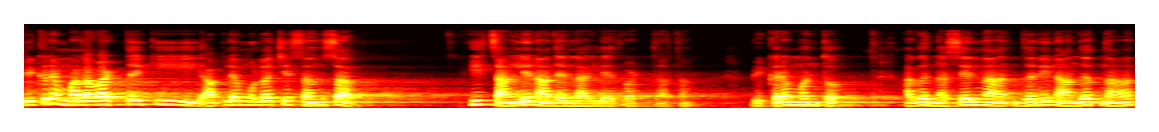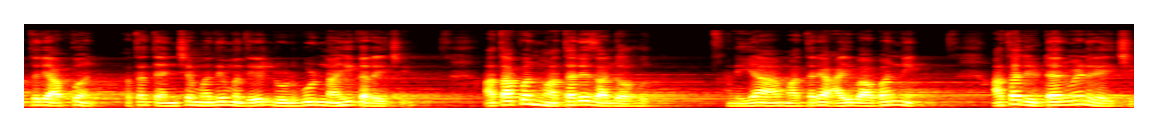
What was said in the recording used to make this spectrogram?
विक्रम मला वाटतंय की आपल्या मुलाचे संसार ही चांगले नांदायला लागले आहेत वाटतं आता. विक्रम म्हणतो अगं नसेल ना जरी नांदत ना तरी आपण आता त्यांच्या मध्ये मध्ये लुडबुड नाही करायची. आता आपण म्हातारे झालो आहोत. आणि या म्हाताऱ्या आईबाबांनी आता रिटायरमेंट घ्यायची.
